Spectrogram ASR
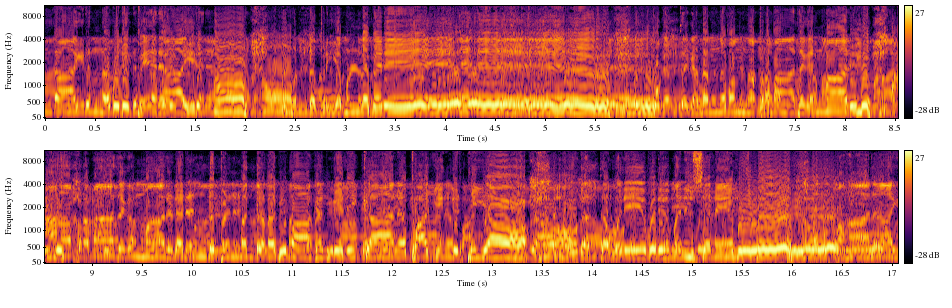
ഉണ്ടായിരുന്ന ഒരു പേരായിരുന്നു. അതുകൊണ്ട് പ്രിയമുള്ളവരെ വന്ന പ്രവാചകന്മാരിൽ ആ പ്രവാചകന്മാരുടെ രണ്ട് പെൺമക്കളെ വിവാഹം കഴിക്കാൻ ഭാഗ്യം കിട്ടിയ? ലോകത്തെ ഒരേ ഒരു മനുഷ്യനെ മഹാനായ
